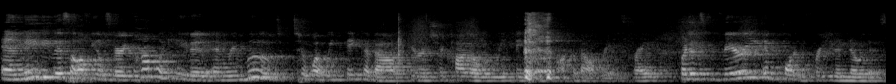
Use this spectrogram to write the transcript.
And maybe this all feels very complicated and removed to what we think about here in Chicago when we think and talk about race, right? But it's very important for you to know this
